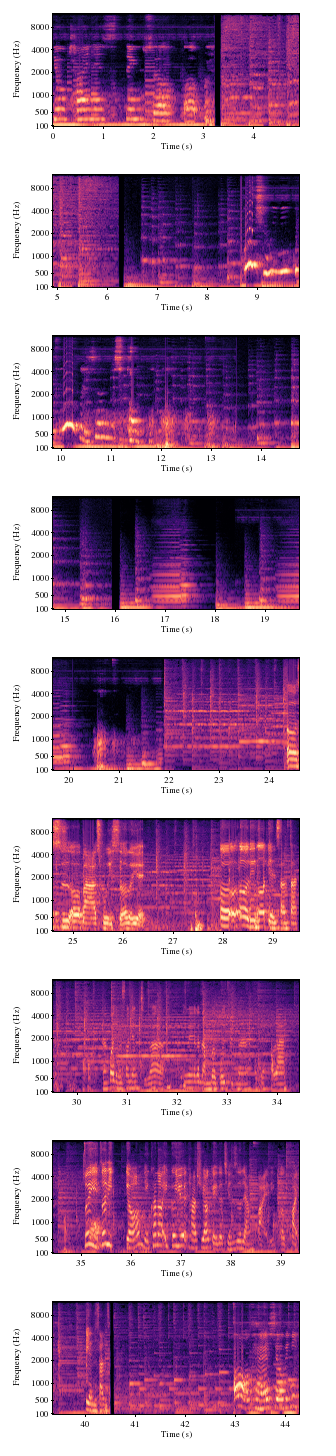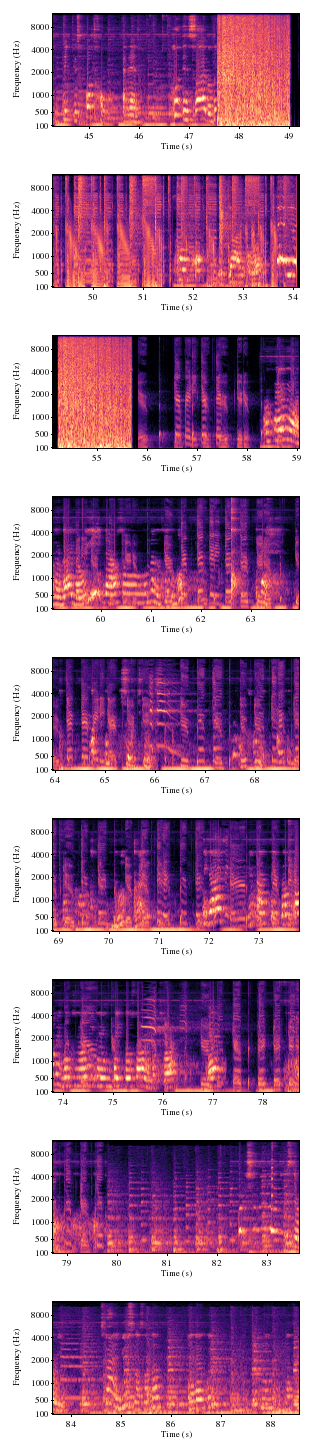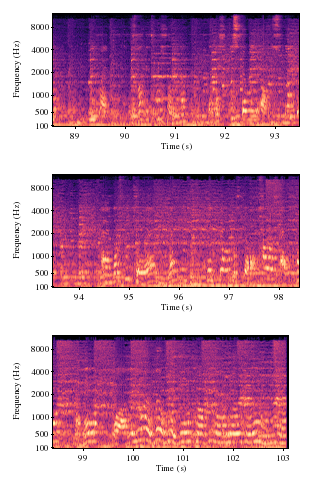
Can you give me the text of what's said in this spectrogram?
you chinese ding so? Uh, Stop. 二四二八除以十二个月二二零二点三三难怪你们算这样久啊，因为那个 number 不会停啊。OK，好啦。所以这里有你看到一个月他需要给的钱是两百零二块点三三。Oh, okay. So we need to take this bottle and then put inside of the the guy or Derpity derp derp derp Okay, we are on the library now, so we're gonna take a book. derpity derp derp derp derp derp derpity derp derp derp derp derp derp derp derp derp derp derp derp derp Hey guys, you can take those comic books now. You can take those right? But you should like history. It's kind of useless, huh? And then we, we, nothing. We like, it's nothing special, you know? It's the history of stupid. And the future, eh, you like me to take down with the colors at home. And then, 哇，那因为没有没有这些科技的那边，我，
